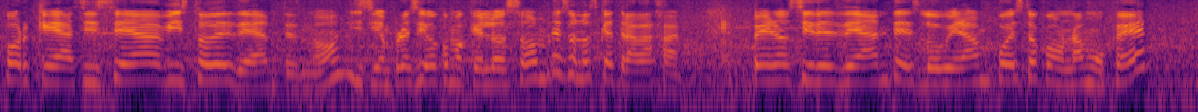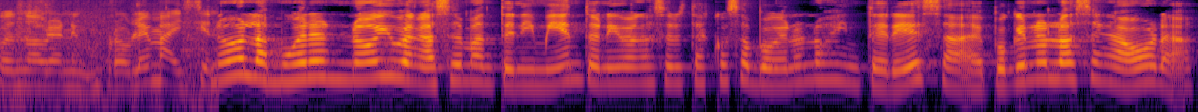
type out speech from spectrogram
porque así se ha visto desde antes, ¿no? Y siempre ha sido como que los hombres son los que trabajan. Pero si desde antes lo hubieran puesto con una mujer, pues no habría ningún problema. Y siento No, las mujeres no iban a hacer mantenimiento, ni iban a hacer estas cosas porque no nos interesa. ¿Por qué no lo hacen ahora?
